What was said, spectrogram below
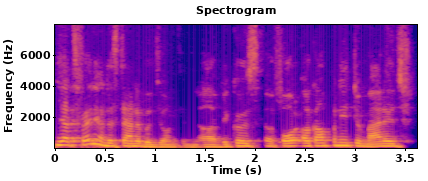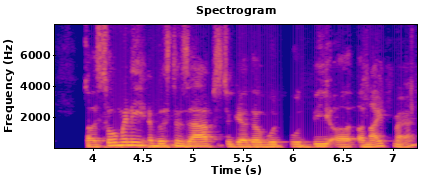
Yeah, it's very understandable, Jonathan, uh, because uh, for a company to manage uh, so many business apps together would, would be a, a nightmare.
